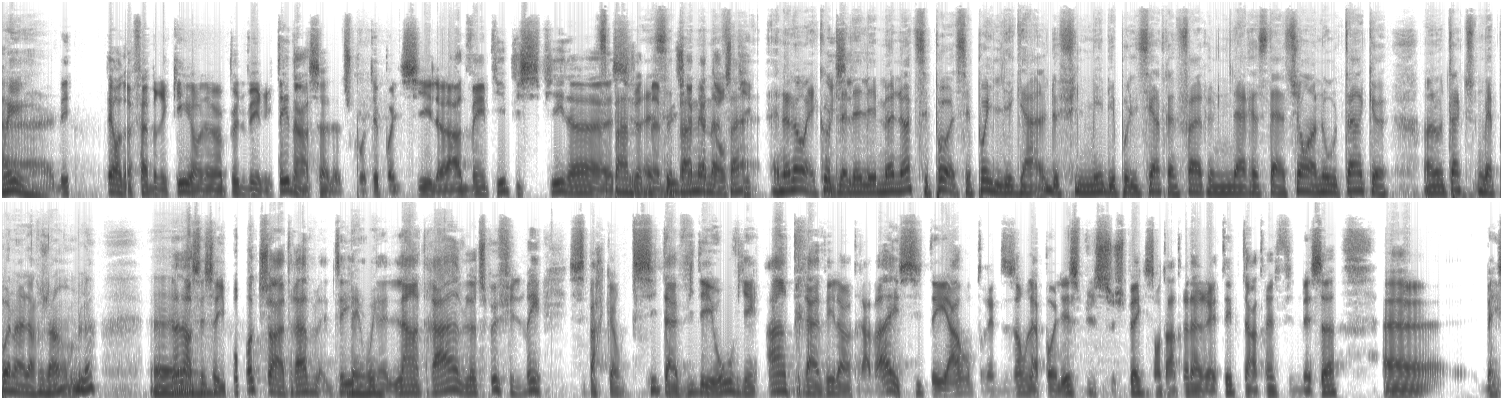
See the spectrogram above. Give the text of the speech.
oui. Euh, on a fabriqué, on a un peu de vérité dans ça, là, du côté policier. Là. Entre 20 pieds puis 6 pieds, là, si je ne m'abuse, 14 pieds. Non, non, écoute, les, les, menottes, c'est pas c'est pas illégal de filmer des policiers en train de faire une arrestation en autant que en autant que tu te mets pas dans leurs jambes. Là. Euh, non, non, c'est ça. Il faut pas que tu entraves. Ben oui. L'entrave, là, tu peux filmer. Si, par contre, si ta vidéo vient entraver leur travail, si tu es entre, disons, la police puis le suspect qui sont en train d'arrêter, puis tu es en train de filmer ça, euh, ben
